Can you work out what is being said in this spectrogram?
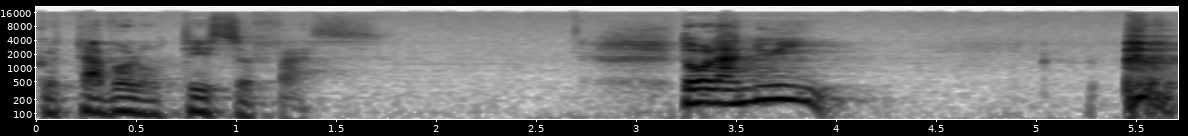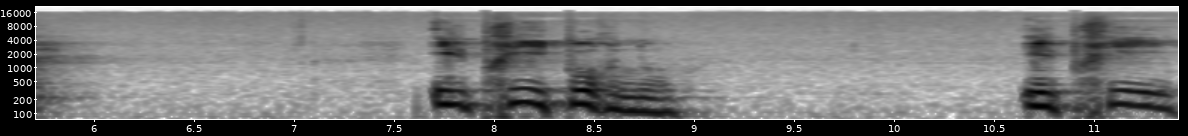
que ta volonté se fasse. Dans la nuit, il prie pour nous. Il prie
